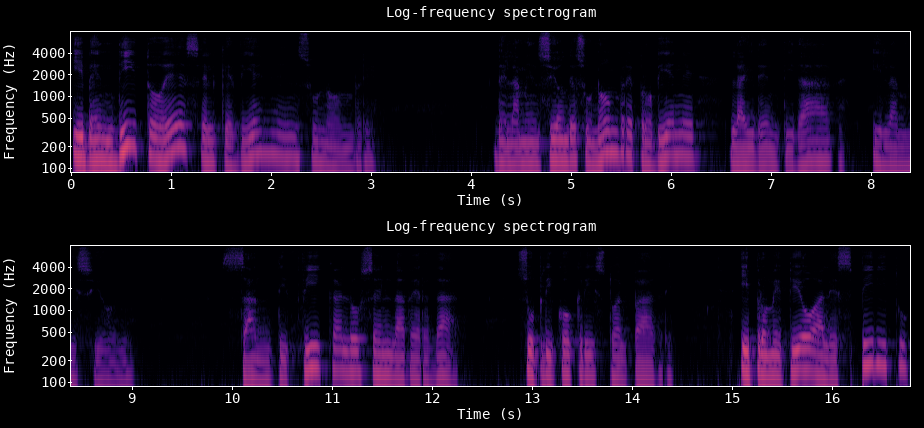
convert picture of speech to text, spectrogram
y bendito es el que viene en su nombre. De la mención de su nombre proviene la identidad y la misión. Santifícalos en la verdad, suplicó Cristo al Padre, y prometió al Espíritu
